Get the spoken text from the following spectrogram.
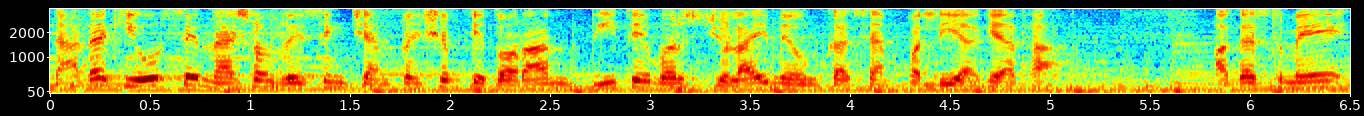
नाडा की ओर से नेशनल रेसिंग चैंपियनशिप के दौरान बीते वर्ष जुलाई में उनका सैंपल लिया गया था। अगस्त में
